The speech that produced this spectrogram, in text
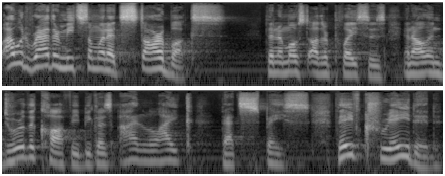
I would rather meet someone at Starbucks than in most other places, and I'll endure the coffee because I like that space. They've created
